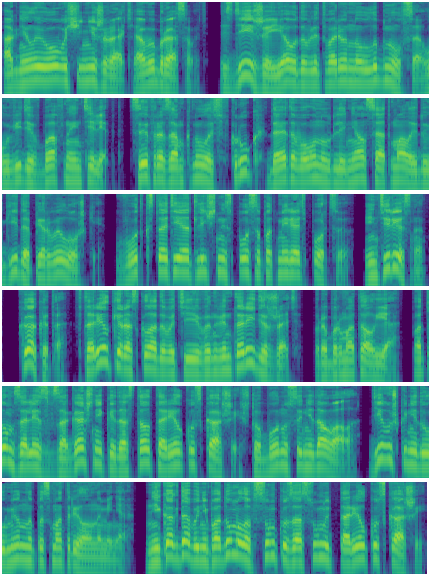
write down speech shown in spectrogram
а гнилые овощи не жрать, а выбрасывать. Здесь же я удовлетворенно улыбнулся, увидев баф на интеллект. Цифра замкнулась в круг, до этого он удлинялся от малой дуги до первой ложки. Вот, кстати, отличный способ отмерять порцию. Интересно, как это? В тарелке раскладывать и в инвентаре держать? Пробормотал я. Потом залез в загашник и достал тарелку с кашей, что бонусы не давало. Девушка недоуменно посмотрела на меня. Никогда бы не подумала в сумку засунуть тарелку с кашей.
